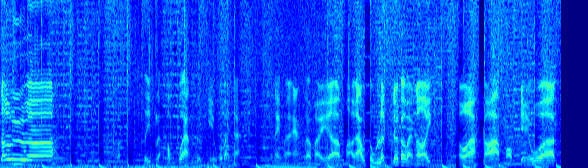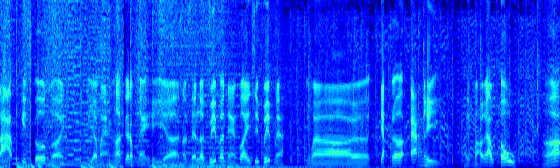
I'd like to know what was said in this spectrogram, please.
tư à. tiếc là không có ăn được nhiều các bạn à. Cái này mà ăn là phải uh, mở auto lít đó các bạn ơi. Ồ đó một triệu ờ, tám kim cương rồi. Bây giờ mà ăn hết cái đống này thì uh, nó sẽ lên vip á nè có ship vip nè. Nhưng mà uh, chắc ăn thì phải mở auto. Đó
